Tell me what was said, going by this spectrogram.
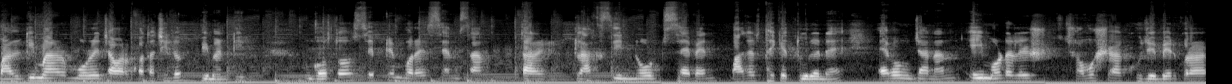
বাল্টিমার মোড়ে যাওয়ার কথা ছিল বিমানটির। গত সেপ্টেম্বরে স্যামসাং তার গ্যালাক্সি নোট সেভেন বাজার থেকে তুলে নেয় এবং জানান, এই মডেলের সমস্যা খুঁজে বের করার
